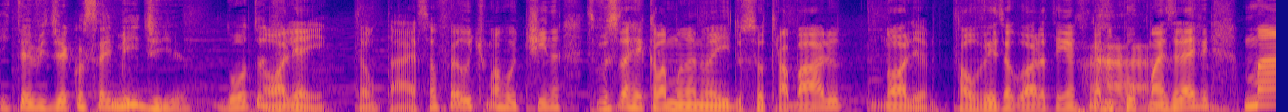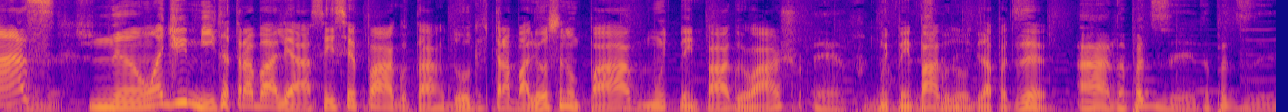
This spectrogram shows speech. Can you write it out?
E teve dia que eu saí meio-dia, do outro Olha dia. aí. Então tá, essa foi a última rotina. Se você tá reclamando aí do seu trabalho, olha, talvez agora tenha ficado um pouco mais leve, mas não admita trabalhar sem ser pago, tá? O Doug trabalhou sendo pago, muito bem pago, eu acho. É, foi- Muito bem pago. Doug, dá pra dizer? Ah, dá pra dizer, dá pra dizer.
